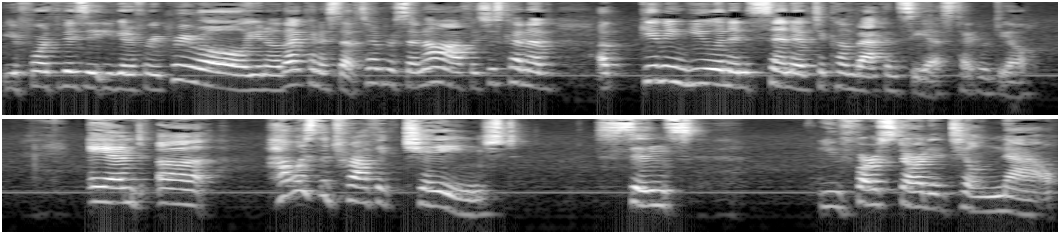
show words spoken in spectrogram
your fourth visit, you get a free pre roll, you know, that kind of stuff, 10% off. It's just kind of a, giving you an incentive to come back and see us type of deal. And uh, how has the traffic changed since you first started till now?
